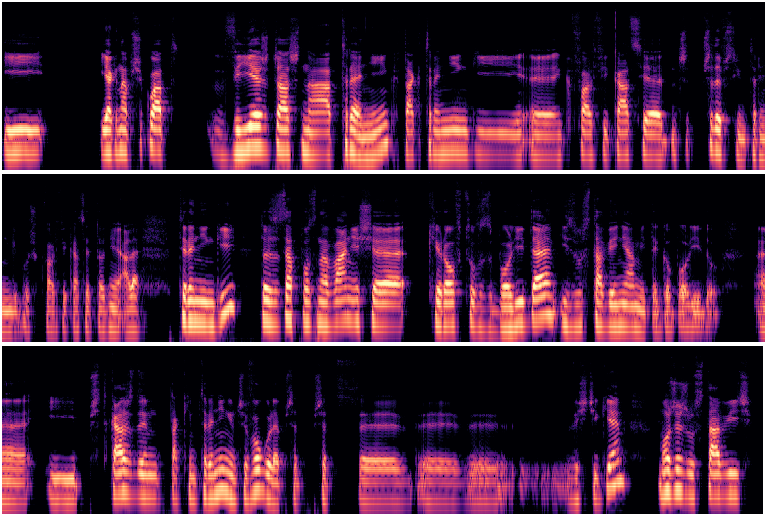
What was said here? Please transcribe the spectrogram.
I jak na przykład wyjeżdżasz na trening, tak, treningi, e, kwalifikacje, czy przede wszystkim treningi, bo już kwalifikacje to nie, ale treningi to jest zapoznawanie się kierowców z bolidem i z ustawieniami tego bolidu. E, I przed każdym takim treningiem, czy w ogóle przed, przed e, e, wyścigiem, możesz ustawić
